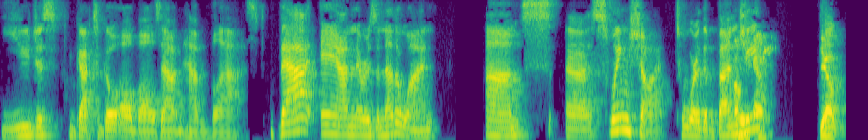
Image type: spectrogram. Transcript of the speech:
you just got to go all balls out and have a blast. That and there was another one, um, uh, swing shot to where the bungee Oh, yeah. Yep.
